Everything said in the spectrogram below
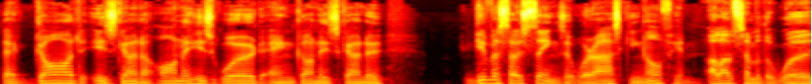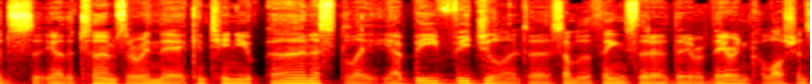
that God is going to honor his word and God is going to give us those things that we're asking of him. I love some of the words, you know, the terms that are in there. Continue earnestly, you know, be vigilant. Uh, some of the things that are there, there in Colossians.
